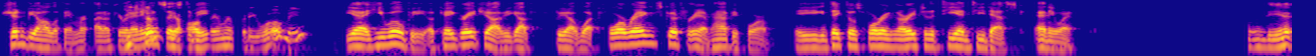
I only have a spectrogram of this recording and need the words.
Shouldn't be a Hall of Famer. I don't care what anyone shouldn't be a says to Hall me. Famer, but he will be. Yeah, he will be. Okay, great job. He got he got what four rings? Good for him. Happy for him. He can take those four rings right to the TNT desk. Anyway, The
